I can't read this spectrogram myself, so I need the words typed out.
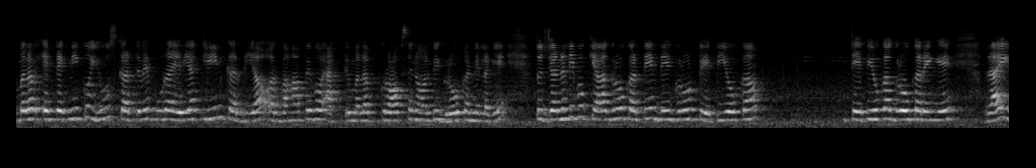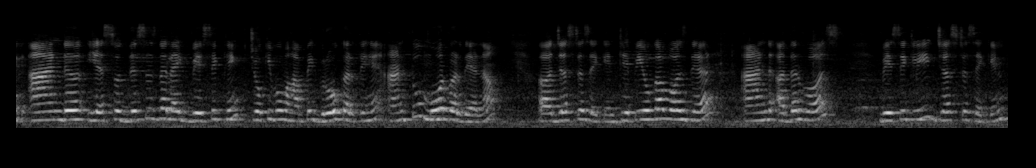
मतलब एक टेक्निक को यूज़ करते हुए पूरा एरिया क्लीन कर दिया और वहाँ पे वो एक्टिव मतलब क्रॉप्स एंड ऑल भी ग्रो करने लगे। तो जनरली वो क्या ग्रो करते हैं? दे ग्रो टेपियो का टेपियो का ग्रो करेंगे right and yes so this is the like basic thing जो कि वो वहाँ पे ग्रो करते हैं। And two more were there ना? Just a second tapioca was there and other was basically just a second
